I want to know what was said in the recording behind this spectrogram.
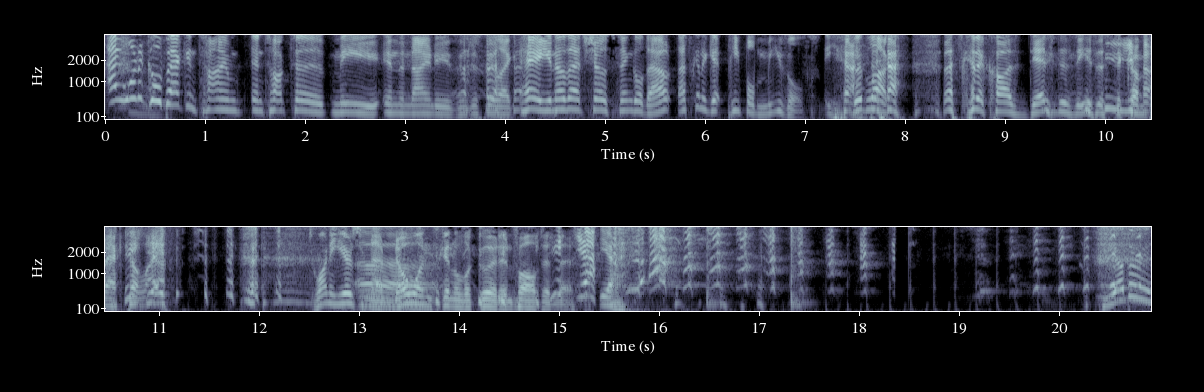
I want to go back in time and talk to me in the 90s and just be like, hey, you know that show Singled Out? That's going to get people measles. Yeah, Good luck. yeah. That's going to cause dead diseases to come Yeah, back to yeah. life. Twenty years from now, no one's going to look good involved in this. Yeah. Yeah. The other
